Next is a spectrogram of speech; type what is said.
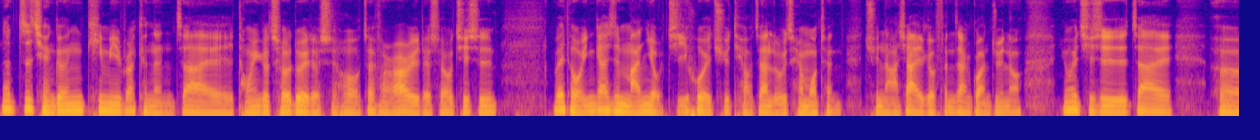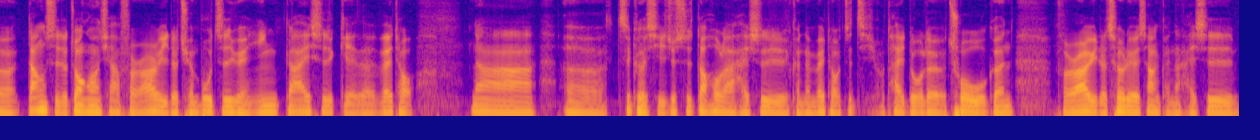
那之前跟 Kimi Räikkönen 在同一个车队的时候，在 Ferrari 的时候，其实 Vettel 应该是蛮有机会去挑战 Lewis Hamilton 去拿下一个分站冠军哦。因为其实，在呃，当时的状况下，Ferrari 的全部资源应该是给了 Vettel。那呃，只可惜就是到后来还是可能 Vettel 自己有太多的错误，跟 Ferrari 的策略上可能还是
